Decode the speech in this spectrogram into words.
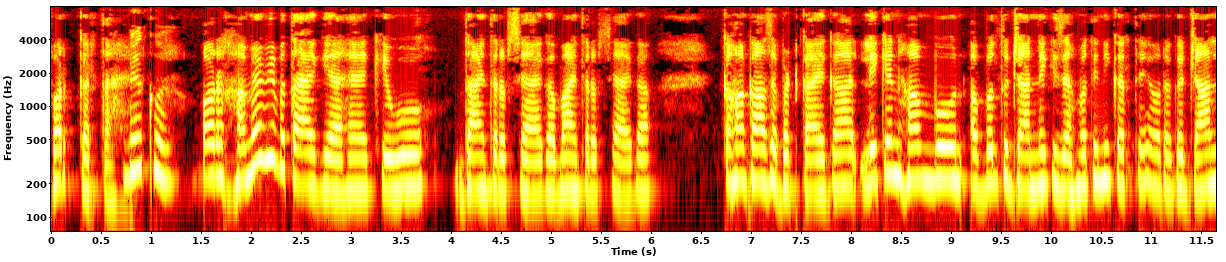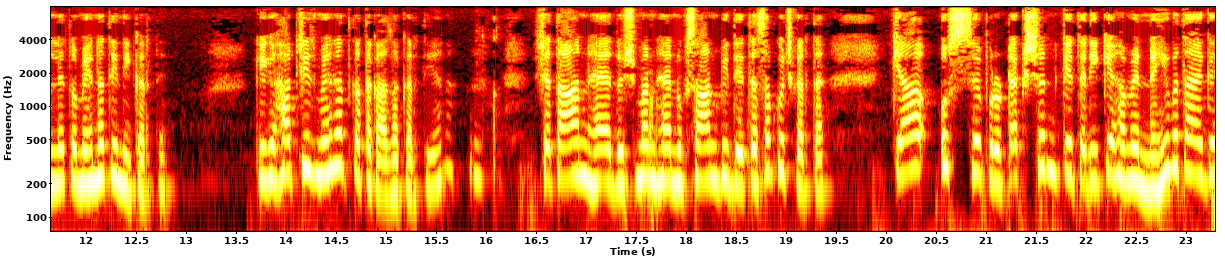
فرق کرتا ہے۔ بالکل۔ اور ہمیں بھی بتایا گیا ہے کہ وہ دائیں طرف سے آئے گا، بائیں طرف سے آئے گا، کہاں کہاں سے بھٹکائے گا، لیکن ہم وہ اول تو جاننے کی زحمت ہی نہیں کرتے اور اگر جان لے تو محنت ہی نہیں کرتے، کیونکہ ہر چیز محنت کا تقاضا کرتی ہے نا۔ شیطان ہے، دشمن ہے، نقصان بھی دیتا ہے، سب کچھ کرتا ہے۔ کیا اس سے پروٹیکشن کے طریقے ہمیں نہیں بتائے گئے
